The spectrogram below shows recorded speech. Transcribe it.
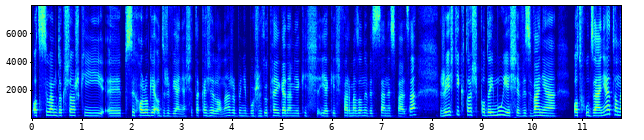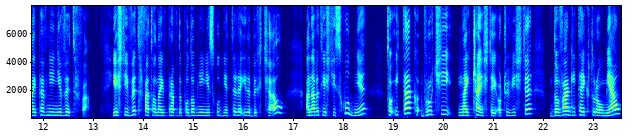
odsyłam do książki y, Psychologia odżywiania się, taka zielona, żeby nie było, że tutaj gadam jakieś, jakieś farmazony wyssane z palca, że jeśli ktoś podejmuje się wyzwania odchudzania, to najpewniej nie wytrwa. Jeśli wytrwa, to najprawdopodobniej nie schudnie tyle, ile by chciał, a nawet jeśli schudnie, to i tak wróci najczęściej oczywiście do wagi tej, którą miał,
